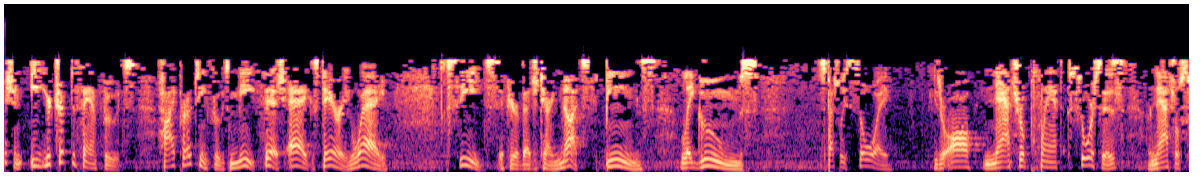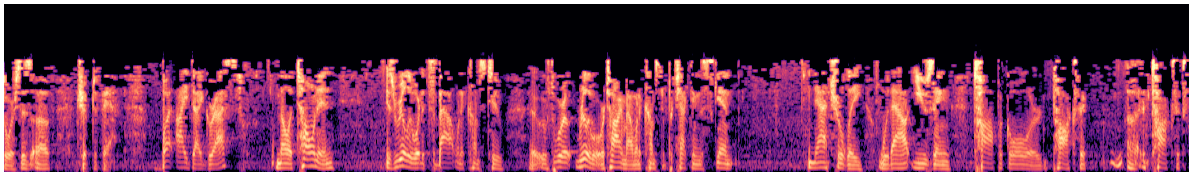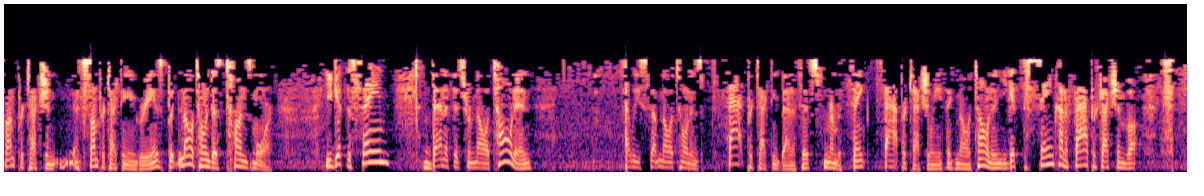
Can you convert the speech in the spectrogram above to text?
Eat your tryptophan foods, high protein foods, meat, fish, eggs, dairy, whey, seeds, if you're a vegetarian, nuts, beans, legumes, especially soy. These are all natural plant sources or natural sources of tryptophan. But I digress. Melatonin is really what it's about when it comes to, uh, really what we're talking about when it comes to protecting the skin naturally without using topical or toxic uh, toxic sun protection sun protecting ingredients. But melatonin does tons more. You get the same benefits from melatonin at least some melatonin's fat protecting benefits. Remember, think fat protection when you think melatonin. You get the same kind of fat protection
